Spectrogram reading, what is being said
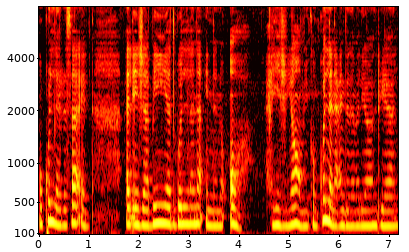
وكل الرسائل الإيجابية تقول لنا إنه أوه حيجي يوم يكون كلنا عندنا مليون ريال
